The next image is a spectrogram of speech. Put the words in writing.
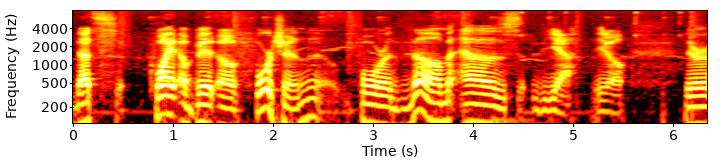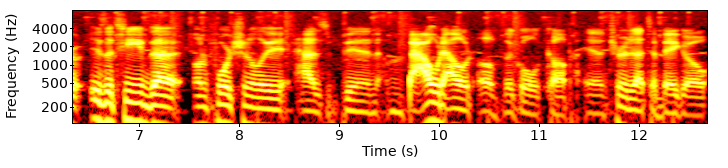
that's quite a bit of fortune for them as, yeah, you know, there is a team that unfortunately has been bowed out of the Gold Cup, and Trinidad Tobago,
